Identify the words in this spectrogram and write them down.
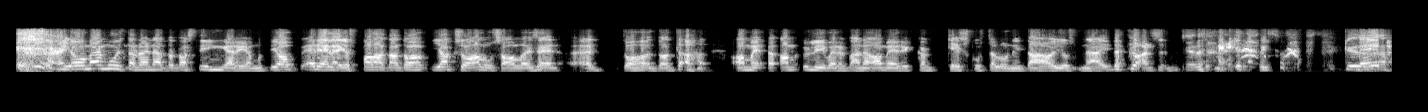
joo, mä en muistanut enää tuota Stingeria, mutta joo, edelleen jos palataan tuohon jakson alussa olleeseen tuohon tota, ame, am, ylivertainen Amerikka-keskustelu, niin tämä on just näitä kanssa. Kyllä.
